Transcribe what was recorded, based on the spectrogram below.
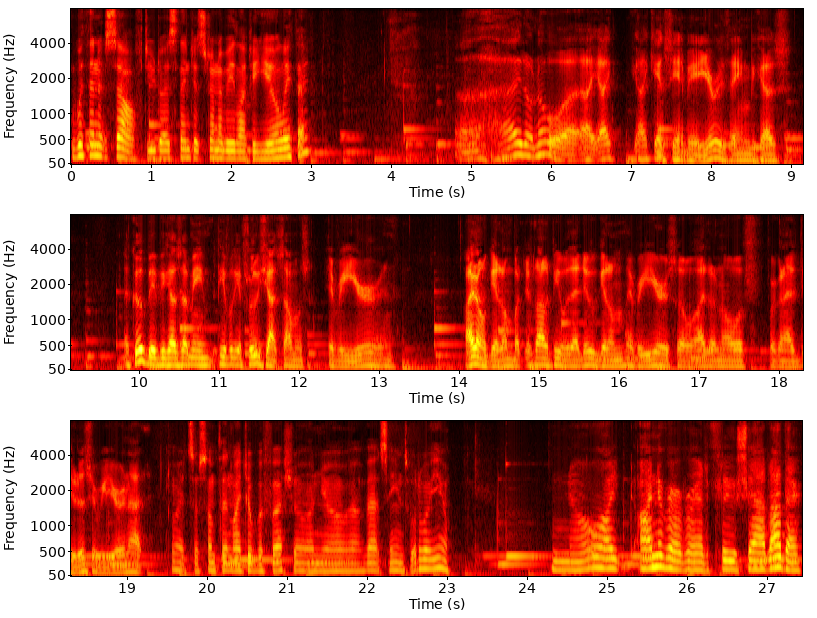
within itself, do you guys think it's going to be like a yearly thing? I don't know. Uh, I, I I can't see it being a yearly thing because it could be because I mean people get flu shots almost every year, and I don't get them, but there's a lot of people that do get them every year. So I don't know if we're have to do this every year or not. All right. so something like a refresher on your uh, vaccines. What about you? No, I I never ever had a flu shot either,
